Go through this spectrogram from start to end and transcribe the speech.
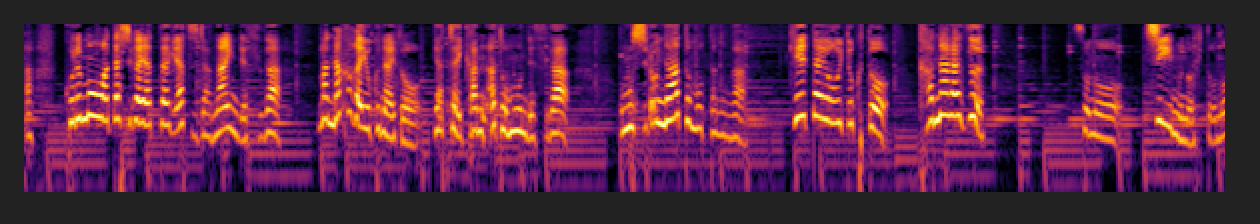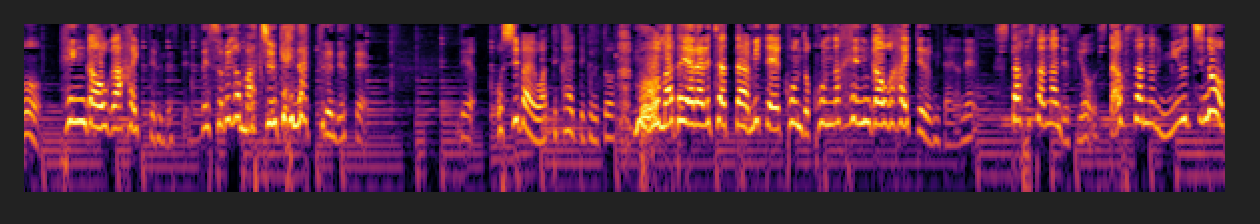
あ、これも私がやったやつじゃないんですが、まあ、仲が良くないとやっちゃいかんなと思うんですが、面白いなと思ったのが、携帯を置いとくと、必ず、その、チームの人の変顔が入ってるんですって。で、それが待ち受けになってるんですって。で、お芝居終わって帰ってくると、もうまたやられちゃった見て、今度こんな変顔が入ってるみたいなね。スタッフさんなんですよ。スタッフさんなのに身内の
